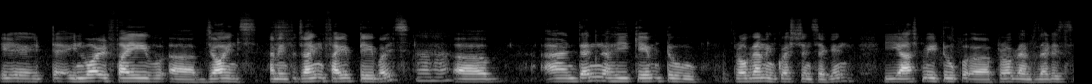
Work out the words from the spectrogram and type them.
It, it involved five uh, joins. I mean, joining five tables. Uh-huh. Uh, and then he came to programming questions again. He asked me two uh, programs. That is,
